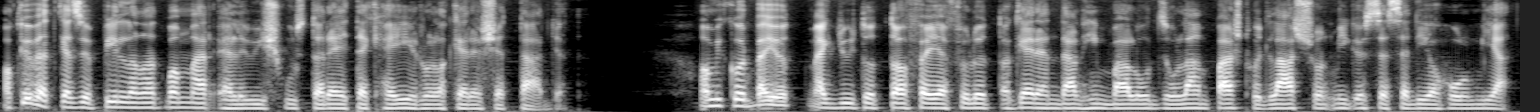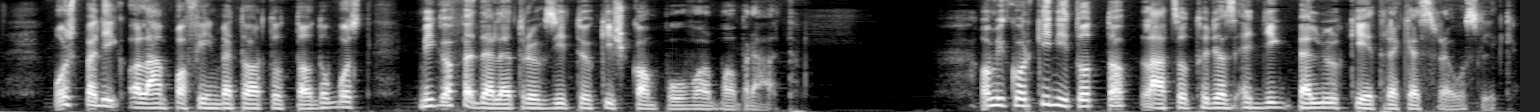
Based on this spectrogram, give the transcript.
A következő pillanatban már elő is húzta rejtek helyéről a keresett tárgyat. Amikor bejött, meggyújtotta a feje fölött a gerendán himbálódzó lámpást, hogy lásson, míg összeszedi a holmiát, most pedig a lámpafénybe tartotta a dobozt, míg a fedelet rögzítő kis kampóval babrált. Amikor kinyitotta, látszott, hogy az egyik belül két rekeszre oszlik.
